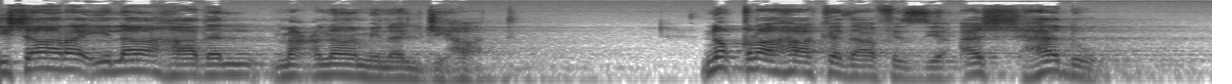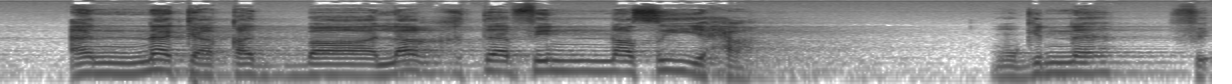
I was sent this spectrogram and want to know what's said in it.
إشارة إلى هذا المعنى من الجهاد. نقرأ هكذا في الزيارة أشهد أنك قد بالغت في النصيحة. مو قلنا في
